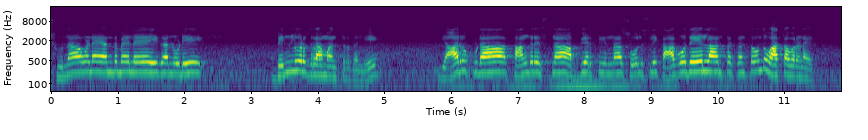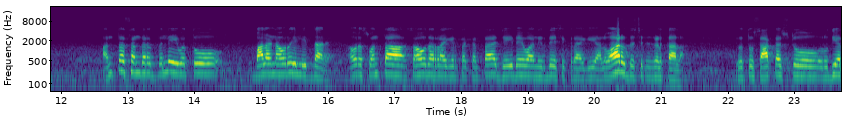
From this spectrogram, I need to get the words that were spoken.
ಚುನಾವಣೆ ಅಂದಮೇಲೆ ಈಗ ನೋಡಿ ಬೆಂಗಳೂರು ಗ್ರಾಮಾಂತರದಲ್ಲಿ ಯಾರು ಕೂಡ ಕಾಂಗ್ರೆಸ್ನ ಅಭ್ಯರ್ಥಿಯನ್ನು ಸೋಲಿಸ್ಲಿಕ್ಕೆ ಆಗೋದೇ ಇಲ್ಲ ಅಂತಕ್ಕಂಥ ಒಂದು ವಾತಾವರಣ ಇತ್ತು. ಅಂಥ ಸಂದರ್ಭದಲ್ಲಿ ಇವತ್ತು ಬಾಲಣ್ಣ ಅವರು ಇಲ್ಲಿದ್ದಾರೆ. ಅವರ ಸ್ವಂತ ಸಹೋದರರಾಗಿರ್ತಕ್ಕಂಥ ಜಯದೇವ ನಿರ್ದೇಶಕರಾಗಿ ಹಲವಾರು ದಶಕಗಳ ಕಾಲ. ಇವತ್ತು ಸಾಕಷ್ಟು ಹೃದಯ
